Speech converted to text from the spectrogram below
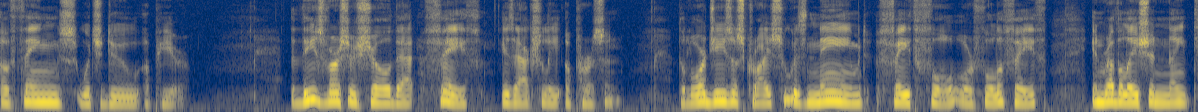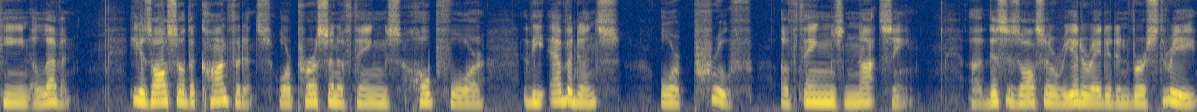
of things which do appear. These verses show that faith is actually a person. The Lord Jesus Christ, who is named faithful or full of faith in Revelation 19:11. He is also the confidence or person of things hoped for, the evidence or proof of things not seen. Uh, this is also reiterated in verse 3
